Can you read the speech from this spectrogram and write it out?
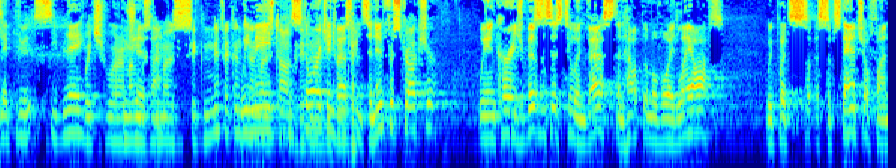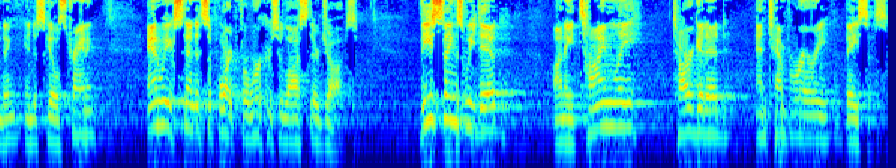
les plus ciblées du G20. We made historic investments in infrastructure. We encourage businesses to invest and help them avoid layoffs. We put substantial funding into skills training. and we extended support for workers who lost their jobs. These things we did on a timely, targeted, and temporary basis.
